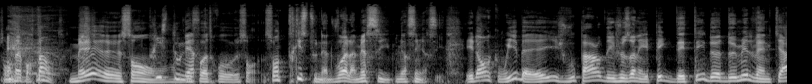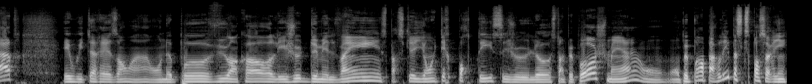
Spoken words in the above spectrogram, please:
Sont importantes, mais euh, sont Tristounettes. des fois trop sont, sont tristounettes. Voilà, merci, merci, merci. Et donc oui, ben je vous parle des Jeux Olympiques d'été de 2024. Et oui, t'as raison, hein, on n'a pas vu encore les Jeux de 2020, c'est parce qu'ils ont été reportés ces Jeux-là. C'est un peu poche, mais hein, on, on peut pas en parler parce qu'il se passe rien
